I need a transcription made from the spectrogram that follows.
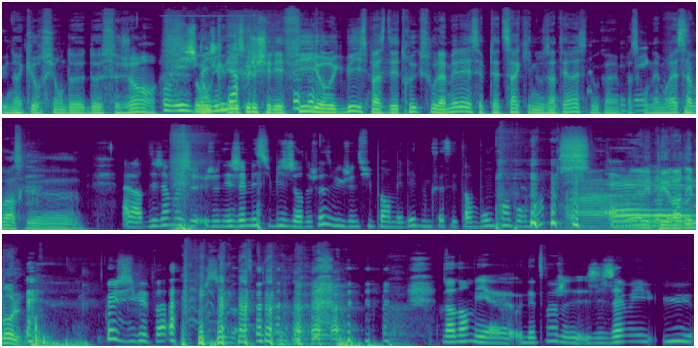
une incursion de, de ce genre. Oui, donc, est-ce que chez les filles au rugby, il se passe des trucs sous la mêlée? C'est peut-être ça qui nous intéresse, nous, quand même, parce qu'on aimerait savoir ce que. Alors, déjà, moi, je, je n'ai jamais subi ce genre de choses, vu que je ne suis pas en mêlée, donc ça, c'est un bon point pour moi. Ah, mais il peut y avoir des mauls. J'y vais pas. non, non, mais euh, honnêtement, j'ai jamais eu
